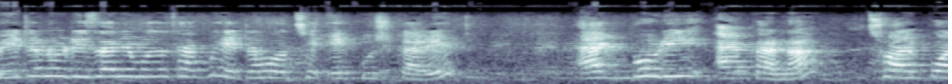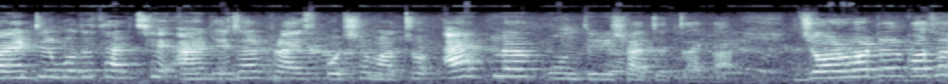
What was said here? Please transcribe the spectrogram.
পেটানোর ডিজাইনের মধ্যে থাকবে, এটা হচ্ছে একুশ ক্যারেট এক ভরি, এক আনা। ছয় পয়েন্টের মধ্যে থাকছে অ্যান্ড এটার প্রাইস পড়ছে মাত্র এক লাখ উনত্রিশ হাজার টাকা। জরওয়াটার কথা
